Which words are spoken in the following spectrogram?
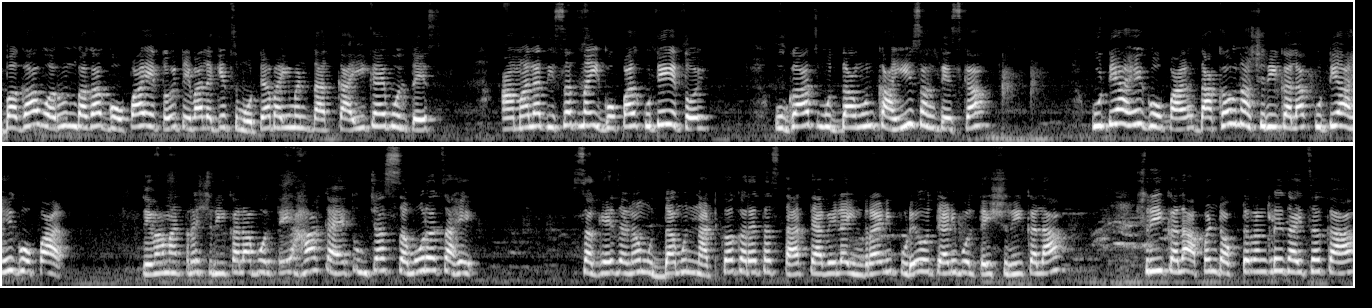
बघा वरून बघा गोपाळ येतोय तेव्हा लगेच मोठ्या बाई म्हणतात काही काय बोलतेस? आम्हाला दिसत नाही गोपाळ कुठे येतोय? उगाच मुद्दामून काहीही सांगतेस का? कुठे आहे गोपाळ? दाखव ना श्रीकला कुठे आहे गोपाळ? तेव्हा मात्र श्रीकला बोलते हा काय तुमच्या समोरच आहे. सगळेजण मुद्दामून नाटकं करत असतात. त्यावेळेला इंद्रायणी पुढे होते आणि बोलते श्रीकला श्रीकला आपण डॉक्टरांकडे जायचं का?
